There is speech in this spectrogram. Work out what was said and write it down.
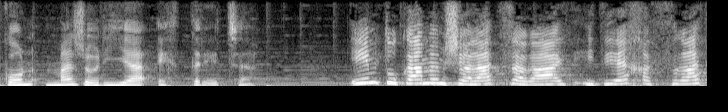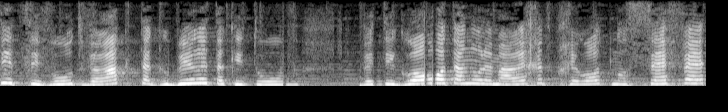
con mayoría estrecha. אם תוקם ממשלה צרה היא תהיה חסרת יציבות ורק תגביר את הקיטוב ותגרור אותנו למערכת בחירות נוספת.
